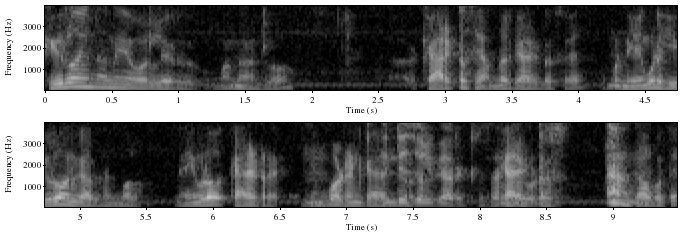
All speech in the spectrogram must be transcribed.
హీరోయిన్ అని ఎవరు లేరు మన దాంట్లో. క్యారెక్టర్సే అందరు క్యారెక్టర్సే ఇప్పుడు నేను కూడా హీరో అని కాదు సినిమాలో. నేను కూడా క్యారెక్టరే ఇంపార్టెంట్ క్యారెక్టర్ క్యారెక్టర్స్ క్యారెక్టర్స్ కాకపోతే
